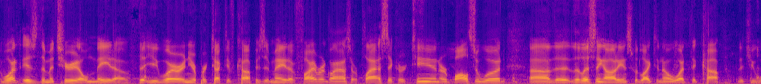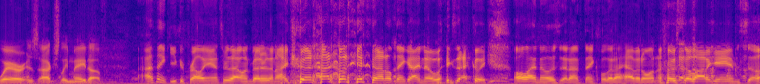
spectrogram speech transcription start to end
what is the material made of that you wear in your protective cup? Is it made of fiberglass or plastic or tin or balsa wood? Uh, the the listening audience would like to know what the cup that you wear is actually made of. I think you could probably answer that one better than I could. I don't, I don't think I know exactly. All I know is that I'm thankful that I have it on a lot of games. So.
